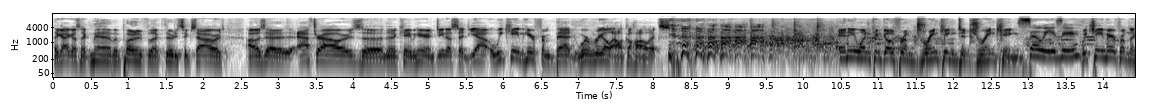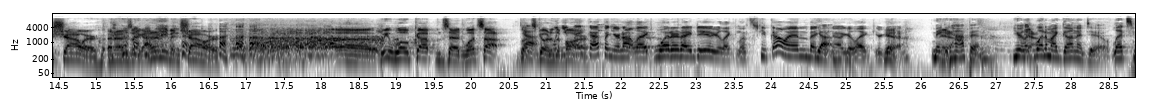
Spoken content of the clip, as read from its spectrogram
The guy goes like, "Man, I've been partying for like 36 hours. I was at after hours, uh, and then I came here." And Dino said, "Yeah, we came here from bed. We're real alcoholics." Anyone can go from drinking to drinking. So easy. We came here from the shower, and I was like, I don't even shower. Uh, we woke up and said, "What's up? Let's Yeah. go to when the you bar." wake up and you're not like, what did I do? You're like, let's keep going. Then Yeah. you know, you're like, you're good. Yeah. Make it Yeah. happen. You're like, Yeah. what am I gonna do? Let's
